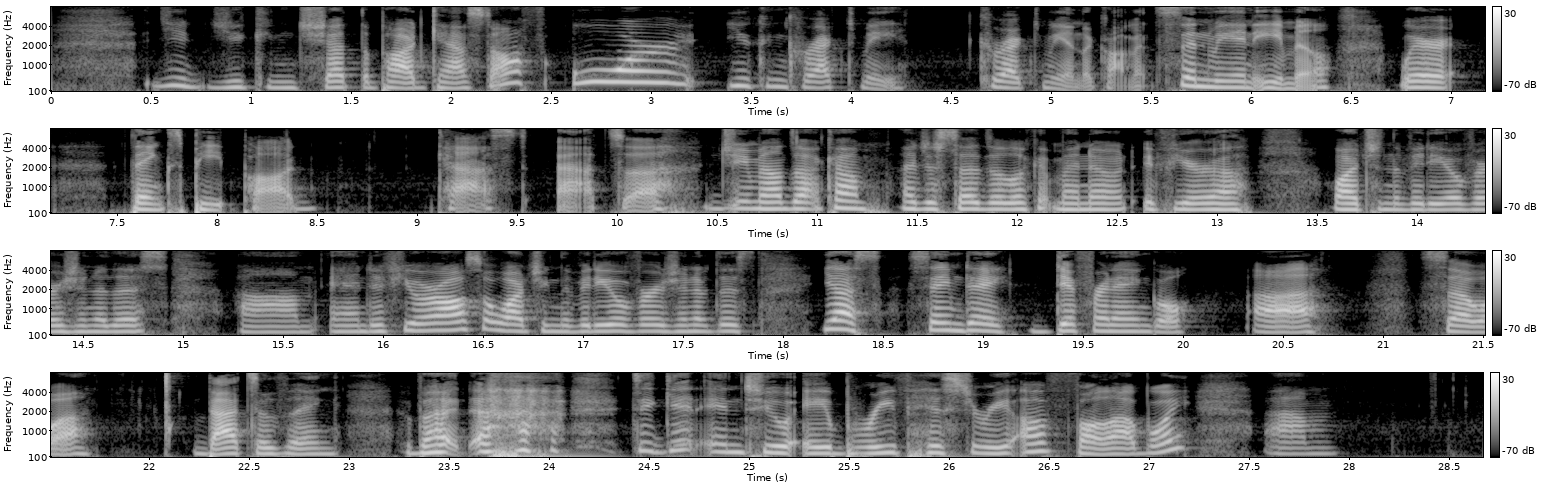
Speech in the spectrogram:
you you can shut the podcast off, or you can correct me. Correct me in the comments. Send me an email where thanks Pete podcast at uh, gmail.com. I just had to look at my note if you're uh, watching the video version of this. Um, and if you're also watching the video version of this, yes, same day, different angle. Uh, so uh, that's a thing. But to get into a brief history of Fall Out Boy, um,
